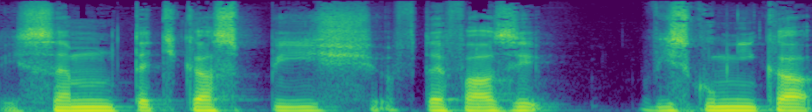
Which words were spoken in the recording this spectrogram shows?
Jsem teďka spíš v té fázi výzkumníka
